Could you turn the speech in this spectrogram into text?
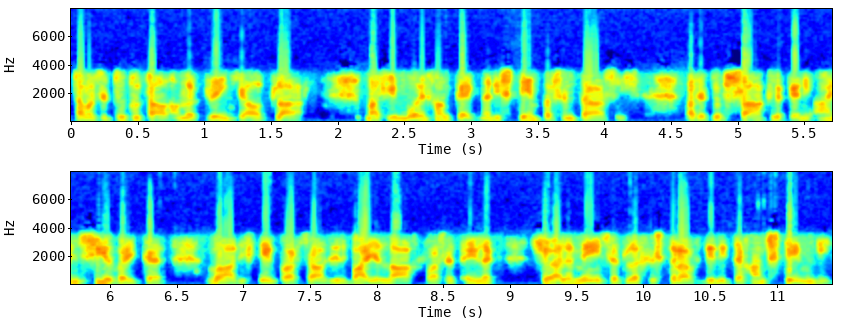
dan was dit 'n totaal ander prentjie al klaar. Maar as jy mooi gaan kyk na die stempersentasies, was dit hoofsaaklik in die ANC-wyke waar die stempersentasies baie laag was uiteindelik. So hulle mense het hulle gestraf deur nie te gaan stem nie.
